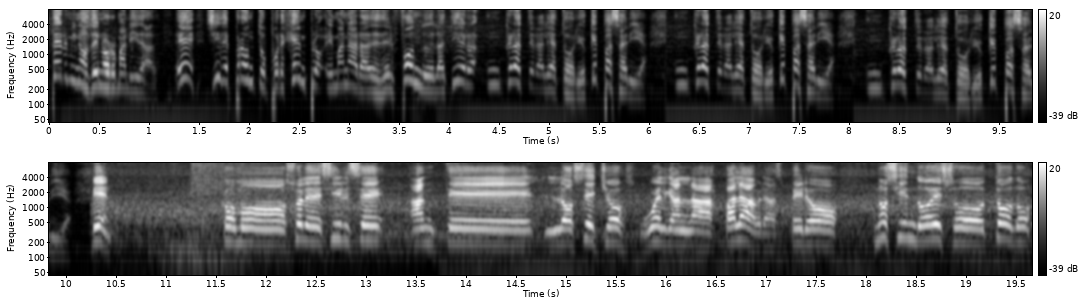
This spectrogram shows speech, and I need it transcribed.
términos de normalidad. ¿eh? Si de pronto, por ejemplo, emanara desde el fondo de la Tierra un cráter aleatorio, ¿qué pasaría? Un cráter aleatorio, ¿qué pasaría? Un cráter aleatorio, ¿qué pasaría? Bien, como suele decirse, ante los hechos huelgan las palabras, pero no siendo eso todo,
